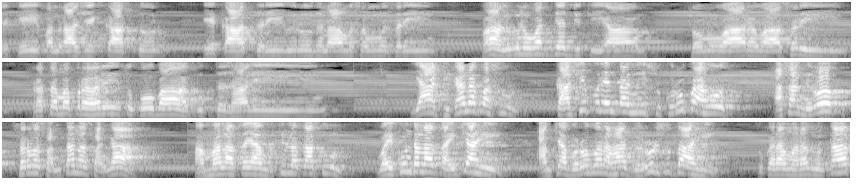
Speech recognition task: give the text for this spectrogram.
शके पंधराशे एकाहत्तर एकाहत्तरी विरोध नाम संवसरी. फाल्गुन वद्य द्वितीया सोमवार वासरी. प्रथम प्रहरी तुकोबा गुप्त झाले. या ठिकाणापासून काशीपर्यंत आम्ही सुखरूप आहोत असा निरोप सर्व संतांना सांगा. आम्हाला आता या मृत्यूलोकातून वैकुंठला जायचे आहे. आमच्या बरोबर हा गरुड सुद्धा आहे. तुकाराम महाराज म्हणतात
